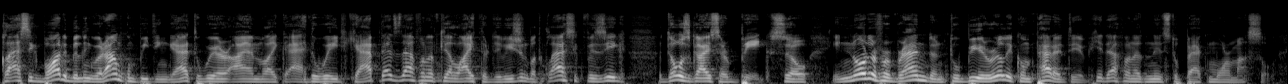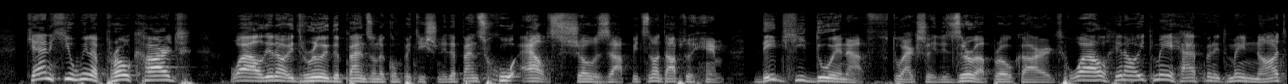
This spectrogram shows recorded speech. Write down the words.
Classic bodybuilding, where I'm competing at, where I am like at the weight cap, that's definitely a lighter division, but classic physique, those guys are big. So in order for Brandon to be really competitive, he definitely needs to pack more muscle. Can he win a pro card? Well, you know, it really depends on the competition. It depends who else shows up. It's not up to him. Did he do enough to actually deserve a pro card? Well, you know, it may happen, it may not.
